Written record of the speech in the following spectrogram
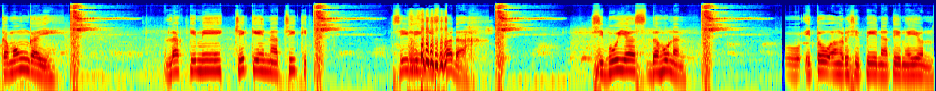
kamunggay, lakimi chicken na chicken, siling espada, sibuyas dahunan. So, ito ang recipe natin ngayon.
